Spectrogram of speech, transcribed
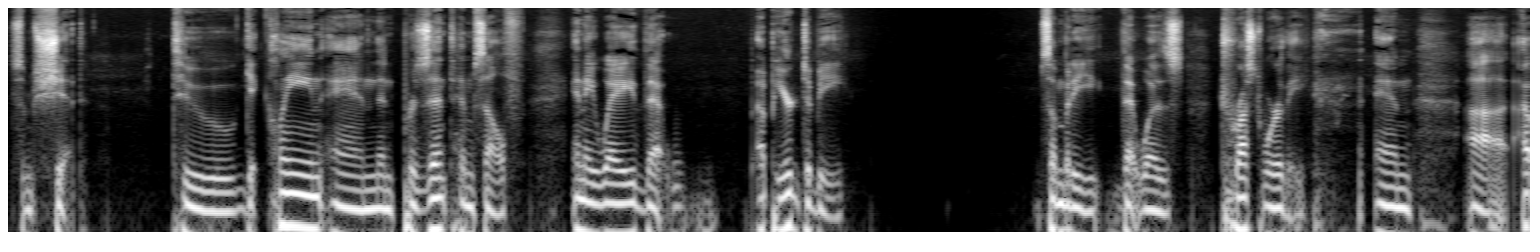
some shit to get clean and then present himself in a way that appeared to be somebody that was trustworthy and uh I,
